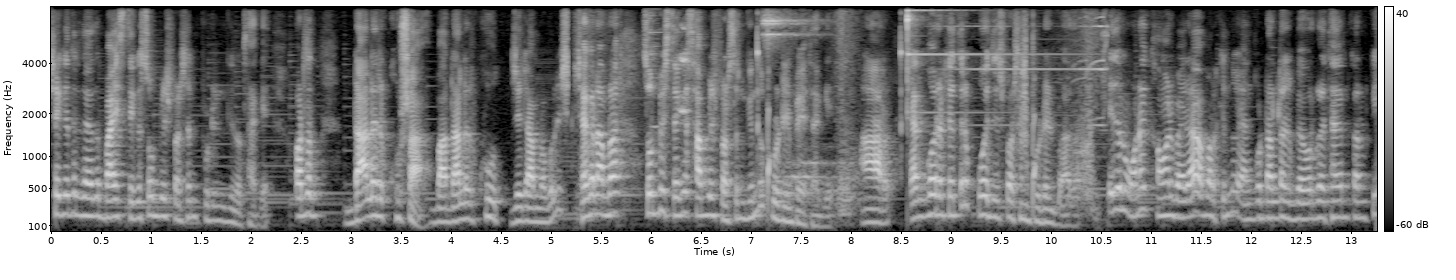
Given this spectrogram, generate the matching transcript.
সেক্ষেত্রে দেখা যায় বাইশ থেকে চব্বিশ পার্সেন্ট প্রোটিন কিন্তু থাকে। অর্থাৎ ডালের খোসা বা ডালের খুদ, যেটা আমরা বলি, সেখানে আমরা চব্বিশ থেকে ছাব্বিশ পার্সেন্ট কিন্তু প্রোটিন পেয়ে থাকি। আর অ্যাঙ্করের ক্ষেত্রে পঁয়ত্রিশ পার্সেন্ট প্রোটিন পাওয়া যায়। এই জন্য অনেক খামার বাইরা আবার কিন্তু অ্যাঙ্কর ডালটাকে ব্যবহার করে থাকেন, কারণ কি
